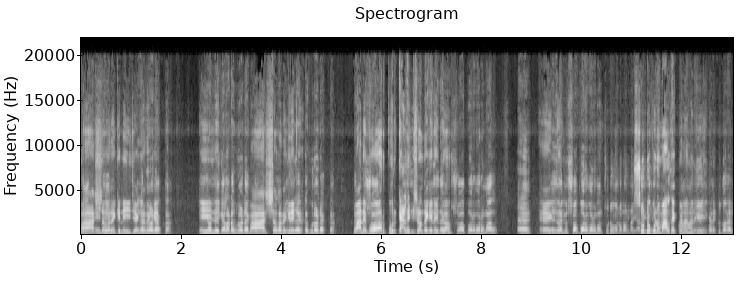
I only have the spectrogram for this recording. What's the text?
মাশাআল্লাহ দেখেন এই যে একটা দেখেন ডাকটা এই যে কালারটা পুরো ডাকটা মাশাআল্লাহ দেখেন একটা। পুরো ডাকটা দেখেন মানে ভরপুর কালেকশন দেখেন এই একদম সব বড় বড় মাল হ্যাঁ? একদম। সব বড় বড় মাল ছোট কোনো মাল নাই। ছোট কোনো মাল থাকবে না নাকি? এখানে একটু ধরেন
